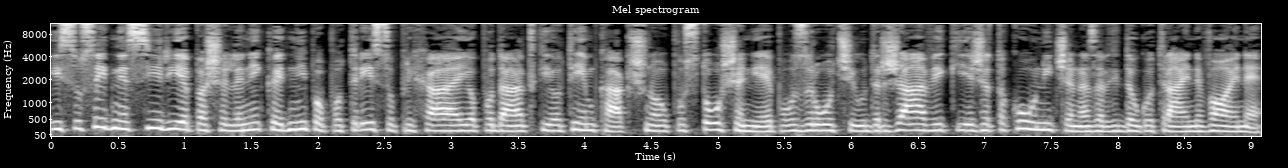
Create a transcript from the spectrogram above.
Iz sosednje Sirije pa šele nekaj dni po potresu prihajajo podatki o tem, kakšno opustošenje je povzročil državi, ki je že tako uničena zaradi dolgotrajne vojne.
